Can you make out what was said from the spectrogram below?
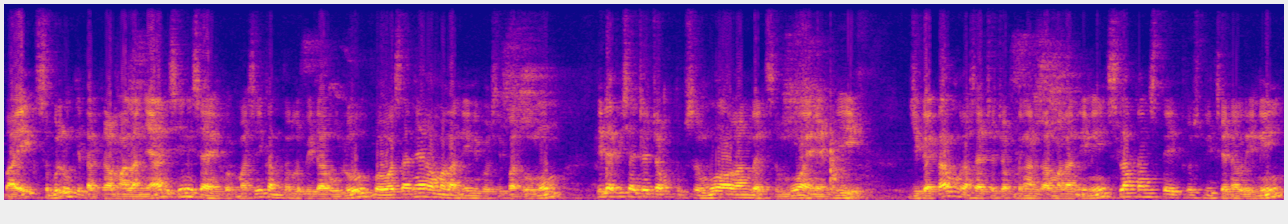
Baik, sebelum kita ke ramalannya, di sini saya informasikan terlebih dahulu bahwasannya ramalan ini bersifat umum, tidak bisa cocok untuk semua orang dan semua energi. Jika kamu merasa cocok dengan ramalan ini, silahkan stay terus di channel ini.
